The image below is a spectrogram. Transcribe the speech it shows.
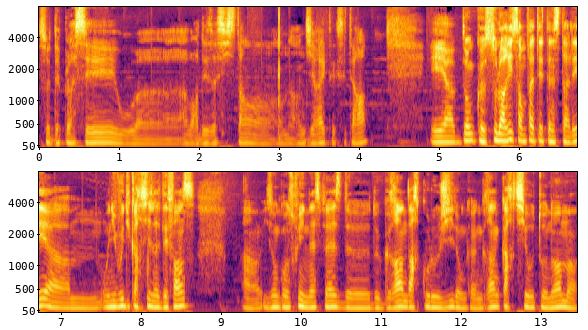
se déplacer ou avoir des assistants en, en direct, etc. Et euh, donc Solaris en fait est installé euh, au niveau du quartier de la Défense. Euh, ils ont construit une espèce de, de grande archéologie, donc un grand quartier autonome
